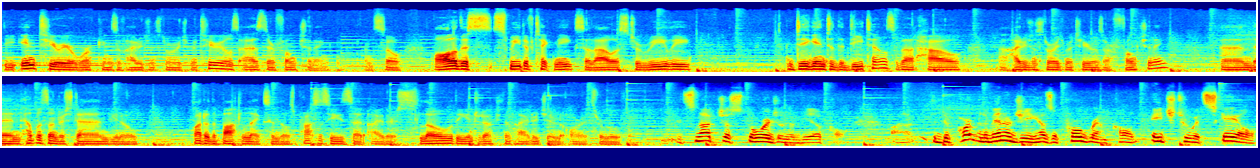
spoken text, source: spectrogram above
the interior workings of hydrogen storage materials as they're functioning. And so all of this suite of techniques allow us to really dig into the details about how uh, hydrogen storage materials are functioning and then help us understand, you know, what are the bottlenecks in those processes that either slow the introduction of hydrogen or its removal? It's not just storage in the vehicle. Uh, the Department of Energy has a program called H2 at Scale,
